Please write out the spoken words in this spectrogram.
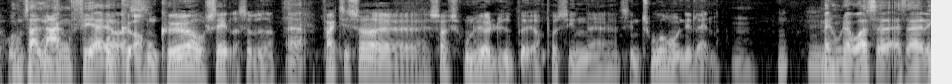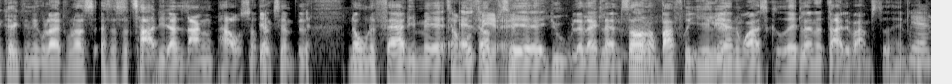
hun, Hun tager lange ferier hun, også. kører, og hun kører jo selv og så videre. Ja. Faktisk så, øh, så hun hører lydbøger på sin, øh, sin tur rundt i landet. Men hun er jo også, altså er det ikke rigtigt, Nicolaj, at hun også, altså så tager de der lange pauser, for Ja. eksempel, når hun er færdig med er på alt op til øh, jul eller et eller andet, så holder hun bare fri hele Ja. januar og skrider et eller andet dejligt varmt sted hen. Ja.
